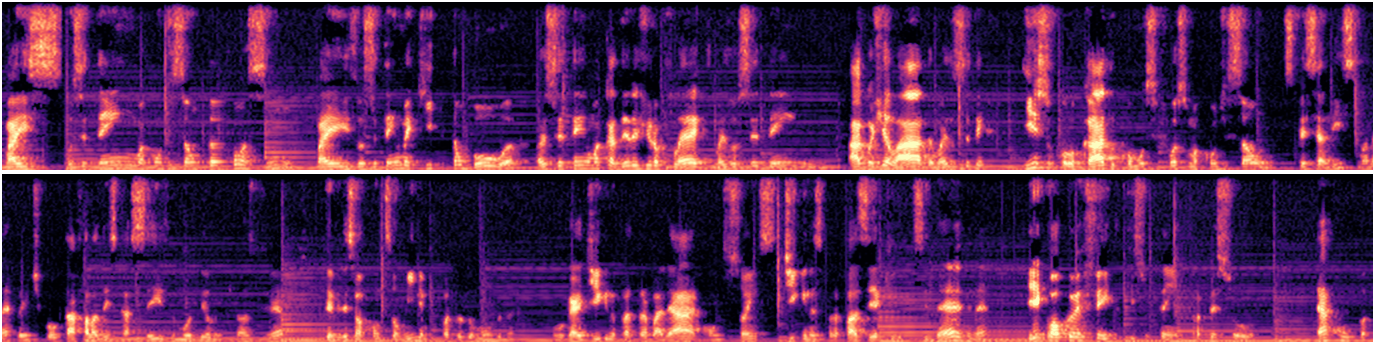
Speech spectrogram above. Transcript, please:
mas você tem uma condição tão assim, mas você tem uma equipe tão boa, mas você tem uma cadeira giroflex, mas você tem água gelada, mas você tem isso colocado como se fosse uma condição especialíssima, né? Para a gente voltar a falar da escassez do modelo que nós vivemos, deveria ser uma condição mínima para todo mundo, né? Um lugar digno para trabalhar, condições dignas para fazer aquilo que se deve, né? E qual que é o efeito que isso tem para a pessoa? É a culpa.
